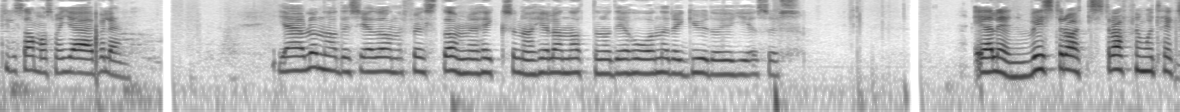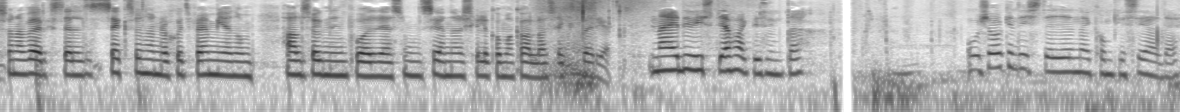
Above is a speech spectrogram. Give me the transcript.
tillsammans med djävulen. Djävulen hade sedan festat med häxorna hela natten och de hånade Gud och Jesus. Elin, visste du att straffen mot häxorna verkställdes 1675 genom halshuggning på det som senare skulle komma kallas häxberget? Nej, det visste jag faktiskt inte. Orsaken till hysterin är komplicerade.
